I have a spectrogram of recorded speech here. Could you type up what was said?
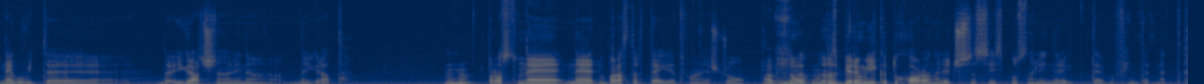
неговите да, играчите нали, на, на играта. Mm-hmm. Просто не не е добра стратегия това нещо. Абсолютно. Но разбирам ги като хора, нали, че са се изпуснали нервите те в интернет.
